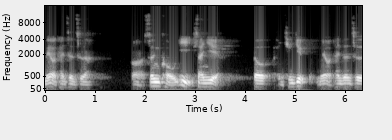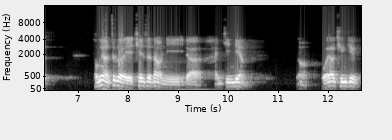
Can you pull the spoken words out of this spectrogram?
没有贪嗔痴啊，啊，身口意三业都很清净，没有贪嗔痴。同样，这个也牵涉到你的含金量。啊、我要清净，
